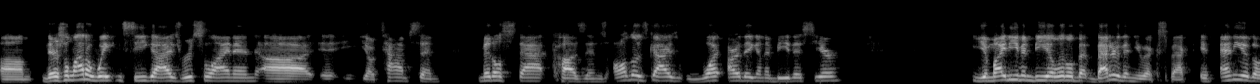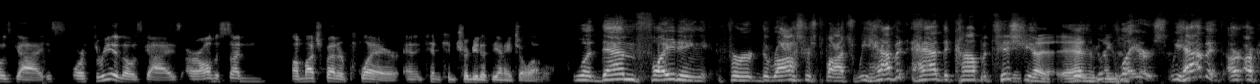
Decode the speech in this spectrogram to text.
Um, there's a lot of wait and see guys, Ruotsalainen, uh, you know, Thompson, Mittelstadt, Cozens, all those guys. What are they going to be this year? You might even be a little bit better than you expect if any of those guys or three of those guys are all of a sudden a much better player and it can contribute at the NHL level. With them fighting for the roster spots, we haven't had the competition Yeah, with hasn't good been- players. We haven't. Our, our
